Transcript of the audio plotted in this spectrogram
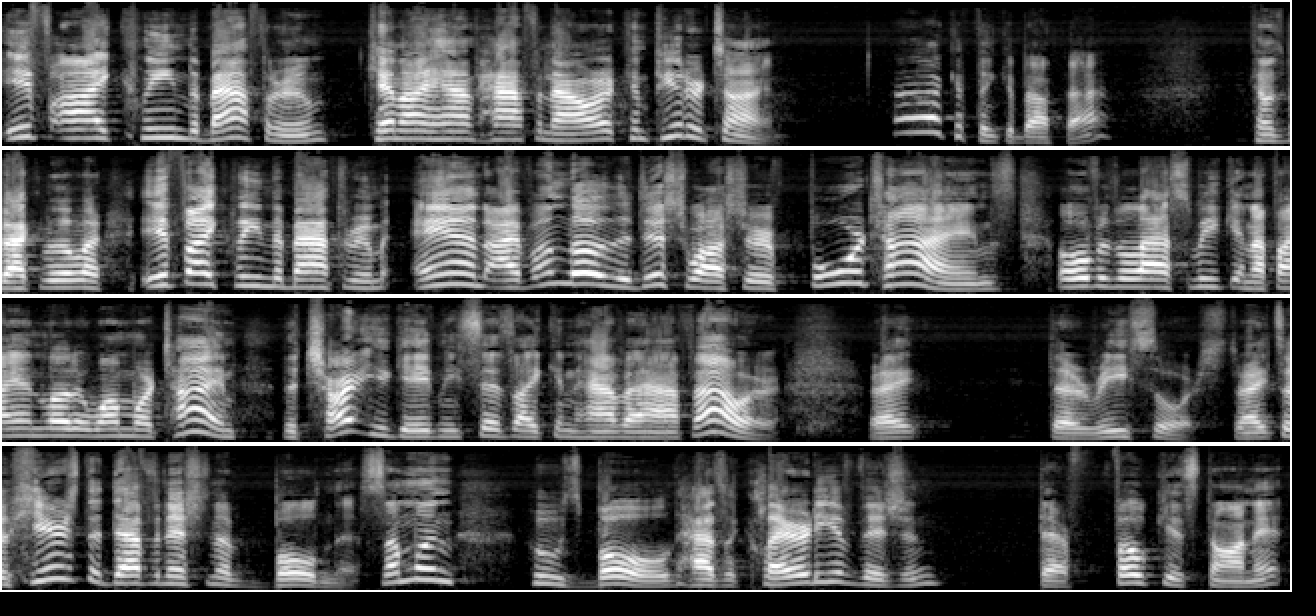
If I clean the bathroom, can I have half an hour computer time? I could think about that. Comes back a little later. If I clean the bathroom and I've unloaded the dishwasher four times over the last week, and if I unload it one more time, the chart you gave me says I can have a half hour, right? They're resourced, right? So here's the definition of boldness. Someone who's bold has a clarity of vision, they're focused on it,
